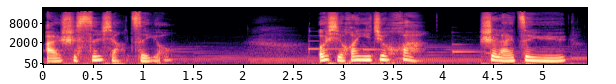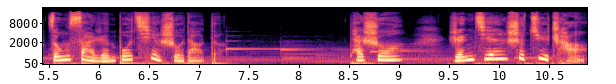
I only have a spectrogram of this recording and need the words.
而是思想自由。我喜欢一句话，是来自于宗萨仁波切说到的。他说：“人间是剧场。”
